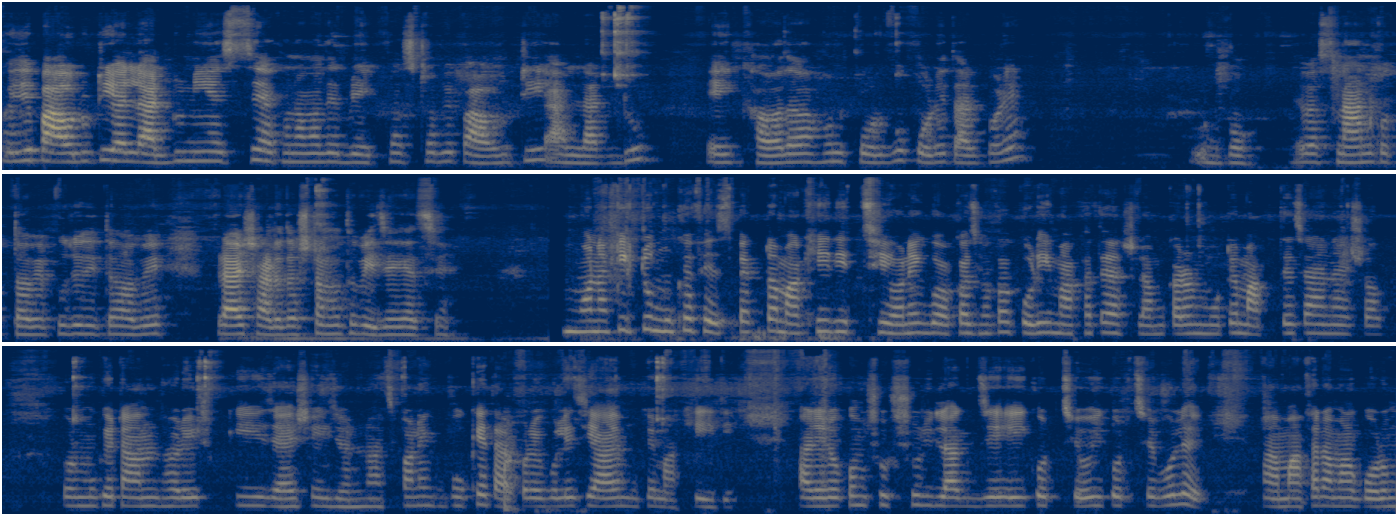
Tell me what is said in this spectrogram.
ওই যে পাউরুটি আর লাড্ডু নিয়ে এসছে, এখন আমাদের ব্রেকফাস্ট হবে পাউরুটি আর লাড্ডু। এই খাওয়া দাওয়া এখন করব, করে তারপরে উঠবো। এবার স্নান করতে হবে, পুজো দিতে হবে, প্রায় সাড়ে দশটার মতো বেজে গেছে। মনাকে একটু মুখে ফেস প্যাকটা মাখিয়ে দিচ্ছি, অনেক বকাঝকা করেই মাখাতে আসলাম, কারণ মোটে মাখতে চায় না এসব। ওর মুখে টান ধরে শুকিয়ে যায় সেই জন্য। আজকে অনেক বুকে তারপরে বলেছি, আয় মুখে মাখিয়ে দিই আর এরকম সুরসুরি লাগছে, এই করছে, ওই করছে বলে মাথাটা আমার গরম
